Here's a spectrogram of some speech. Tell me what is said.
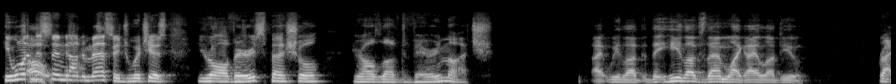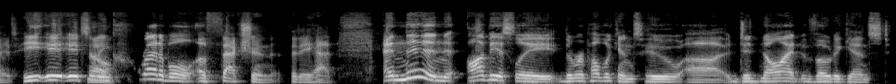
He wanted oh. to send out a message, which is, you're all very special. You're all loved very much. I, we love, that he loves them like I love you. Right. He it's no. an incredible affection that he had. And then obviously the Republicans who uh, did not vote against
